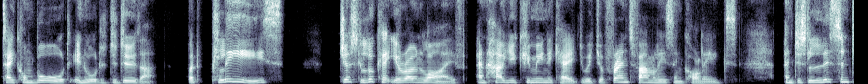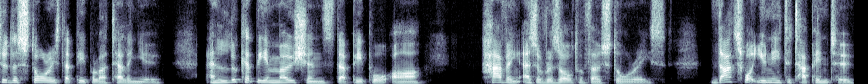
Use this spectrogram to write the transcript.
take on board in order to do that. But please just look at your own life and how you communicate with your friends, families, and colleagues, and just listen to the stories that people are telling you and look at the emotions that people are having as a result of those stories. That's what you need to tap into.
